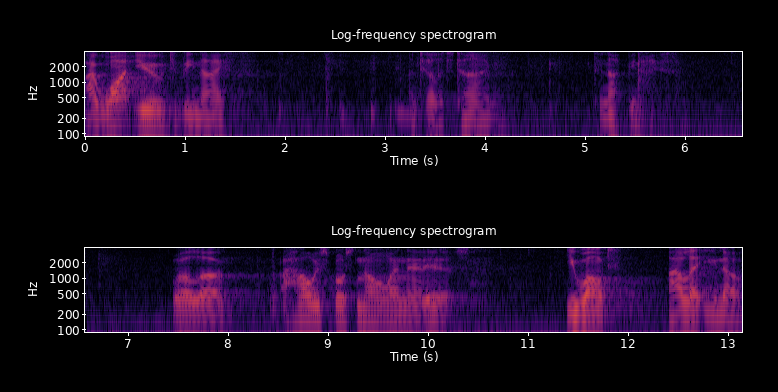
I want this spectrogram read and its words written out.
I want you to be nice until it's time to not be nice. Well, uh, how are we supposed to know when that is? You won't. I'll let you know.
